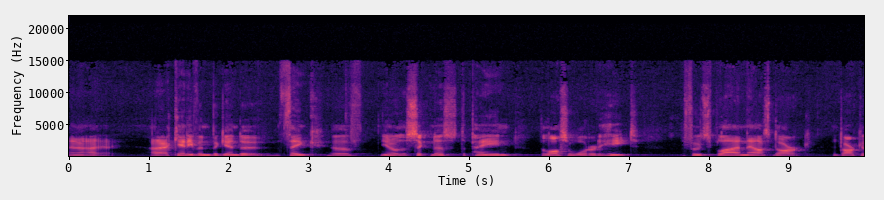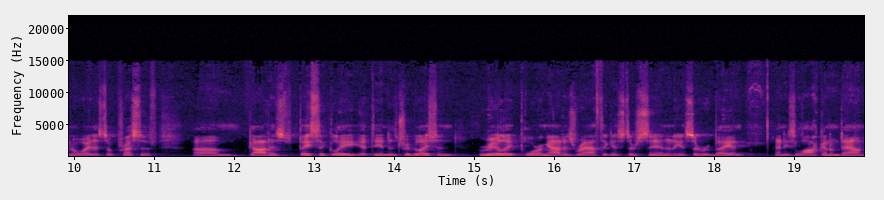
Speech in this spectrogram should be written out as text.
and I, I can't even begin to think of you know the sickness, the pain, the loss of water to heat, the food supply, and now it's dark, dark in a way that's oppressive. Um, God is basically, at the end of the tribulation, really pouring out his wrath against their sin and against their rebellion, and he's locking them down.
